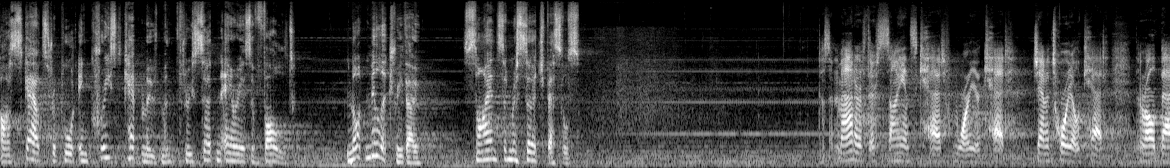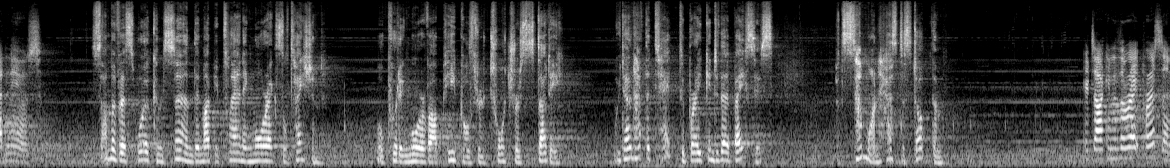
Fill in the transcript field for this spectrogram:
Our scouts report increased Kett movement through certain areas of Voeld. Not military, though. Science and research vessels. Doesn't matter if they're science Kett, warrior Kett, janitorial Kett. They're all bad news. Some of us were concerned they might be planning more exaltation. Or putting more of our people through torturous study. We don't have the tech to break into their bases. But someone has to stop them. You're talking to the right person.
